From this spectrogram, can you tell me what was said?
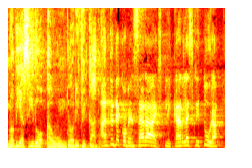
no había sido aún glorificado. Antes de comenzar a explicar la escritura,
